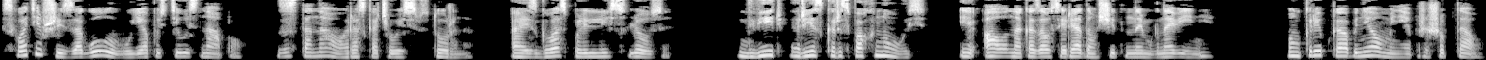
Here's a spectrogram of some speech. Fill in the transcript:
Схватившись за голову, я опустилась на пол застонала, раскачиваясь в стороны, а из глаз полились слезы. Дверь резко распахнулась, и Аллан оказался рядом в считанные мгновения. Он крепко обнял меня и прошептал.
